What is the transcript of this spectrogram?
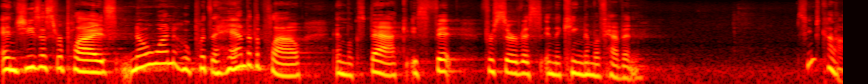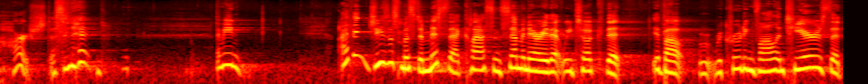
And Jesus replies, No one who puts a hand to the plow and looks back is fit for service in the kingdom of heaven. Seems kind of harsh, doesn't it? I mean, I think Jesus must have missed that class in seminary that we took that about recruiting volunteers that,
